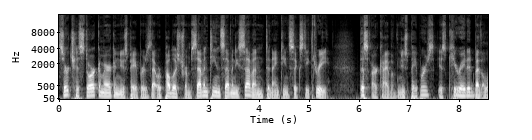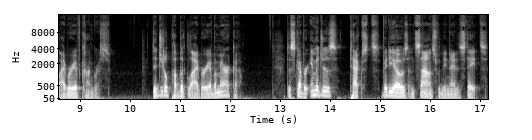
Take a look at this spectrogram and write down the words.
Search historic American newspapers that were published from 1777 to 1963 this archive of newspapers is curated by the Library of Congress. Digital Public Library of America. Discover images, texts, videos, and sounds from the United States.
